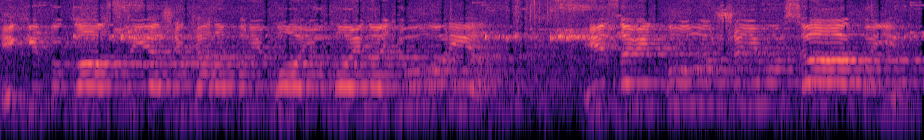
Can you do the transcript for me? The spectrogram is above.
який поклав своє життя на полі бою воїна Юрія, і за відпущення всякої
